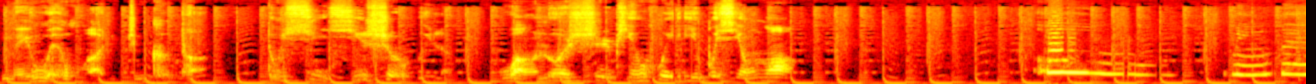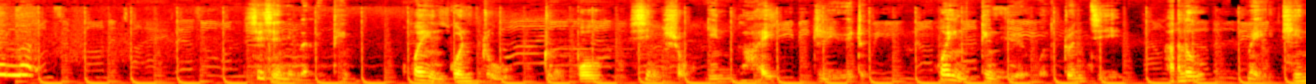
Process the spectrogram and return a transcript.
没文化真可怕，都信息社会了，网络视频会议不行吗？哦，明白了。谢谢你们的聆听，欢迎关注主播信手拈来之愚者，欢迎订阅我的专辑。Hello，每天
